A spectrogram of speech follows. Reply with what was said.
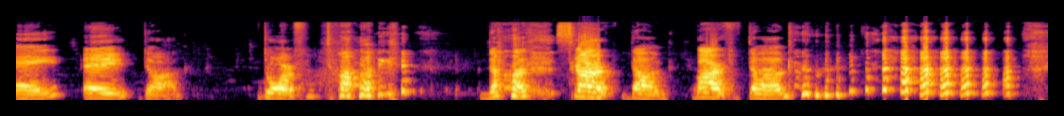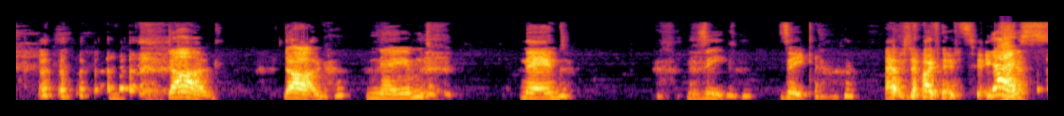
a a dog. dwarf. Dog. Dog. Scarf. Dog. Barf. Dog. dog. Dog. Named Named Zeke. Zeke. I a dog named Zeke. Yes!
